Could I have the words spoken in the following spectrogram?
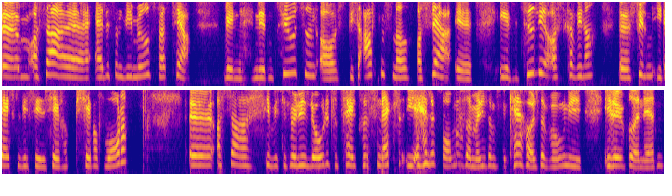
Øhm, og så øh, er det sådan, vi mødes først her ved 1920-tiden og spiser aftensmad og ser øh, en af de tidligere Oscar-vinder øh, film. I dag skal vi se Shape of, Shape of Water. Øh, og så skal vi selvfølgelig love det totalt på snacks i alle former, så man ligesom kan holde sig vågen i, i løbet af natten.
